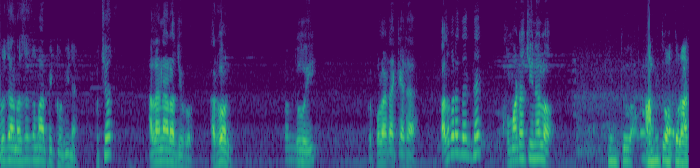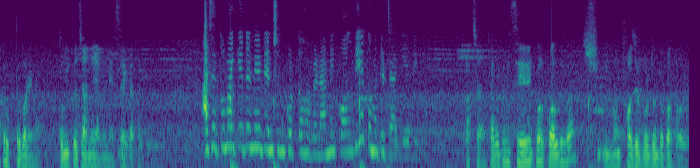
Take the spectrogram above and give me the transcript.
রোজার মাসে তো মারপিট করবি না বুঝছ? আল্লাহ নারাজ হব আর হন তুই ওই পোলাটা কেডা ভালো করে দেখ দেখ ক্ষমাটা চিনালো কিন্তু আমি তো অত রাতে উঠতে পারি না। তুমি তো জানোই আমি মেসে একা থাকি। আচ্ছা তোমাকে এটা নিয়ে টেনশন করতে হবে না। আমি কল দিয়ে তোমাকে জাগিয়ে দিব। আচ্ছা তাহলে তুমি সেহরির পর কল দিবা। মানে ফজর পর্যন্ত কথা বলব।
